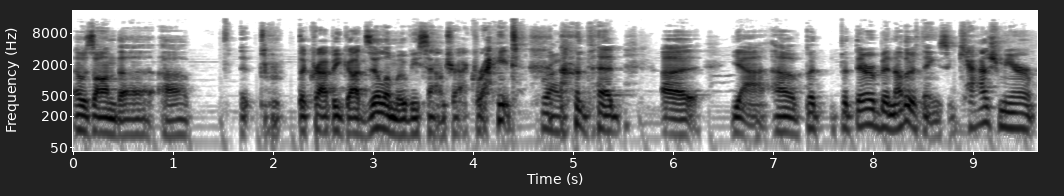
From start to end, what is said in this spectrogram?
that was on the uh the crappy Godzilla movie soundtrack, right? Right. that uh yeah, uh, but but there have been other things. Kashmir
